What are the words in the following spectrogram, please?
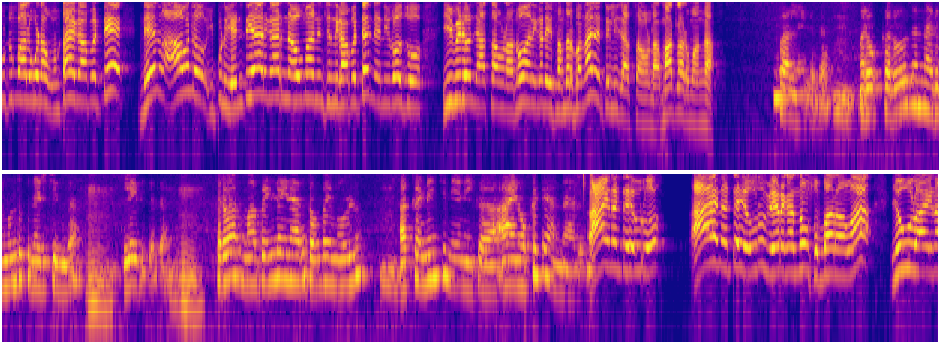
కుటుంబాలు కూడా ఉంటాయి కాబట్టి నేను ఆవను. ఇప్పుడు ఎన్టీఆర్ గారిని అవమానించింది కాబట్టే నేను ఈరోజు ఈ వీడియోని చేస్తూ ఉన్నాను. అని కూడా ఈ సందర్భంగా నేను తెలియజేస్తా ఉన్నా. మాట్లాడమంగా కదా? మరి ఒక్క రోజన్నా అది ముందుకు నడిచిందా? లేదు కదా. తర్వాత మా పెళ్ళైనాక తొంభై మూడు అక్కడి నుంచి నేను ఇక ఆయన ఒక్కటే అన్నారు. ఆయన అంటే ఎవరు? ఆయన అంటే ఎవరు? వీరగంధం సుబ్బారావా? ఎవరు ఆయన?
